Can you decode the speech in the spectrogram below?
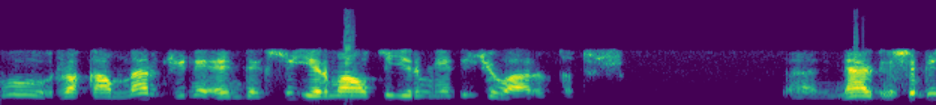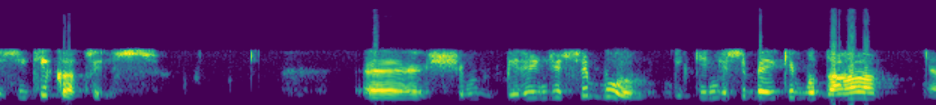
bu rakamlar Gini endeksi 26-27 civarındadır. Yani neredeyse biz iki katıyız. E, şimdi birincisi bu. İkincisi belki bu daha e,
